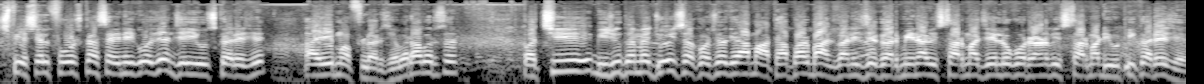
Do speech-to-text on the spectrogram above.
સ્પેશિયલ ફોર્સના સૈનિકો છે જે યુઝ કરે છે, આ એ મફલર છે. બરાબર, સર? પછી બીજું તમે જોઈ શકો છો કે આ માથા પર બાંધવાની જે ગરમીના વિસ્તારમાં જે લોકો રણ વિસ્તારમાં ડ્યુટી કરે છે,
